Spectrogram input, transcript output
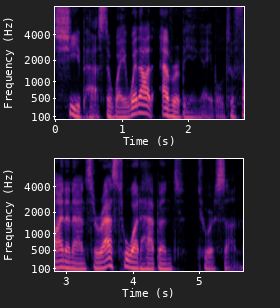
she passed away without ever being able to find an answer as to what happened to her son.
